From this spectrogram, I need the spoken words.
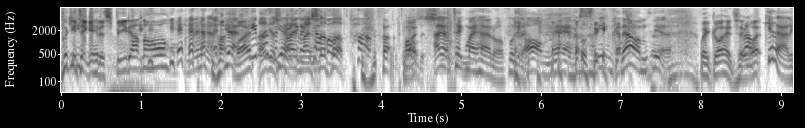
But you take a hit of speed out in the hall? Yes. What? He I just have fired myself up. of puffs. What? I gotta take my hat off. Look at that. Oh man, the steam coming. now I'm yeah. Wait, go ahead. Say what? get out of here,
